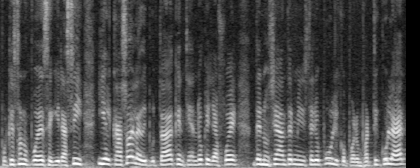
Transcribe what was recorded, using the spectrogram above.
porque esto no puede seguir así. Y el caso de la diputada, que entiendo que ya fue denunciada ante el Ministerio Público por un particular,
